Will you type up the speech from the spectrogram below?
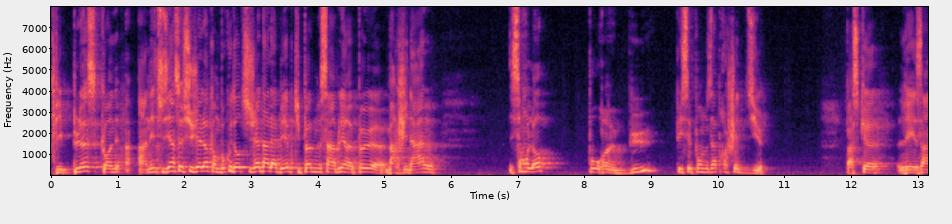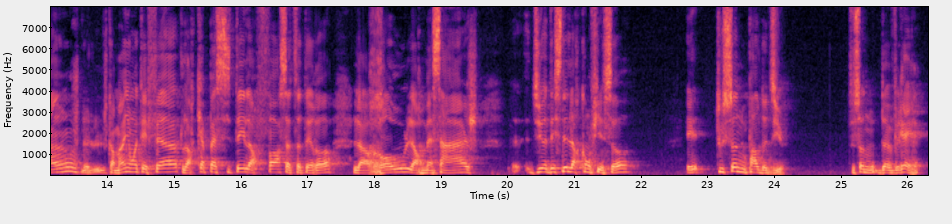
Puis plus qu'on, en étudiant ce sujet-là, comme beaucoup d'autres sujets dans la Bible qui peuvent nous sembler un peu euh, marginal, ils sont là pour un but puis c'est pour nous approcher de Dieu. Parce que les anges, comment ils ont été faits, leur capacité, leur force, etc., leur rôle, leur message, euh, Dieu a décidé de leur confier ça. Et tout ça nous parle de Dieu. Tout ça nous, devrait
